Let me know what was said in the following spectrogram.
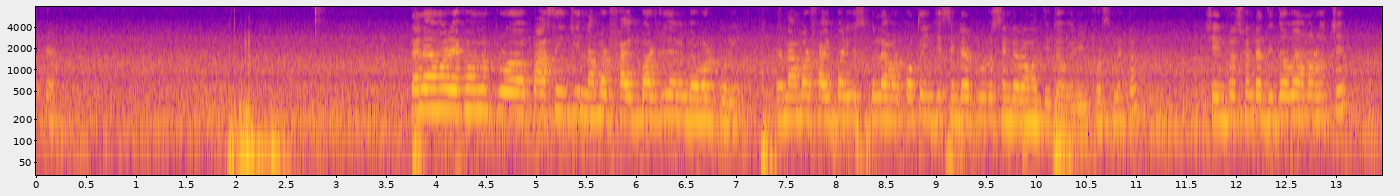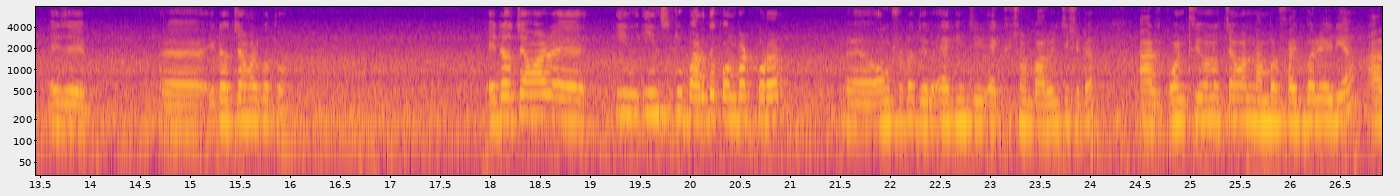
ওকে। তাহলে আমার এখন পাঁচ ইঞ্চি নাম্বার ফাইভ বার যদি আমি ব্যবহার করি তাহলে নাম্বার ফাইভ বার ইউজ করলে আমার কত ইঞ্চি সেন্টার পুরো সেন্টার আমার দিতে হবে রেইনফোর্সমেন্টটা সেই রেইনফোর্সমেন্টটা দিতে হবে আমার হচ্ছে, এই যে এটা হচ্ছে আমার কত? এটা হচ্ছে আমার ইন, ইঞ্চ টু বারোতে কনভার্ট করার অংশটা যে এক ইঞ্চি, এক ফিট সমান বারো ইঞ্চি সেটা। আর পয়েন্ট থ্রি ওয়ান হচ্ছে আমার নাম্বার ফাইভ বার এরিয়া আর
